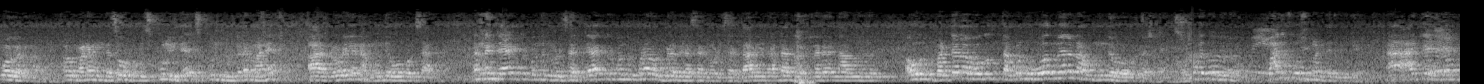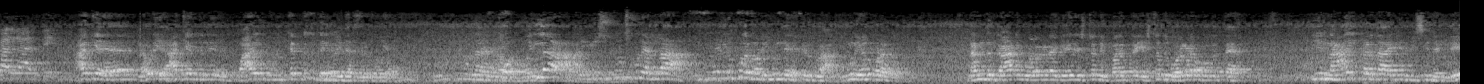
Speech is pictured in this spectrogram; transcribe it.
ಹೋಗೋದು ನಾವು. ಅವ್ರ ಮನೆ ಮುಂದೆ ಹೋಗ್ಬೇಕು ಸ್ಕೂಲ್ ಇದೆ ಸ್ಕೂಲ್ ಮುಂದೆ ಮನೆ. ಆ ರೋಡಲ್ಲೇ ನಾವು ಮುಂದೆ ಹೋಗ್ಬೇಕು ಸರ್. ನನ್ನ ಟ್ಯಾಕ್ಟರ್ ಬಂದು ನೋಡಿ ಸರ್ ಟ್ಯಾಕ್ಟರ್ ಬಂದು ಕೂಡ ಅವ್ರು ಬಿಡೋದಿಲ್ಲ ಸರ್ ನೋಡಿ ಸರ್. ದಾರಿ ಅಡ್ಡ ಬರ್ತಾರೆ ನಾವು ಅವ್ರು ಬಟ್ಟೆ ಎಲ್ಲ ಹೋಗಿ ತಗೊಂಡು ಹೋದ್ಮೇಲೆ ನಾವು ಮುಂದೆ ಹೋಗೋದು ಅಷ್ಟೇ. ಬಾರಿ ಪೋಸ್ಟ್ ಮಾಡಿದ್ದಾರೆ ನಿಮಗೆ. ಆಕೆ ಆಕೆ ನೋಡಿ ಆಕೆ ಅಂದ್ರೆ ಬಾಯಿ ಕೆಟ್ಟದ್ದು ಬೈದಾರೆ ಸರ್ ಇವ್ರಿಗೆ. ಇಲ್ಲ ಇವ್ರು ಸುಮ್ಮನೆ ಎಲ್ಲ ತಿಳ್ಕೊಳ್ಳೋ ನೋಡಿ ಇವ್ನೇ ತಿಳ್ಕೊಳ ಇವ್ನು ಹೇಳ್ಕೊಡೋದು. ನಂದು ಗಾಡಿ ಒಳಗಡೆ ಎಷ್ಟೊತ್ತಿಗೆ ಬರುತ್ತೆ, ಎಷ್ಟೊತ್ತಿಗೆ ಹೊರಗಡೆ ಹೋಗುತ್ತೆ? ಈ ನಾಯಿ ಕಳೆದ ಆಗಿನ ವಿಷಯದಲ್ಲಿ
